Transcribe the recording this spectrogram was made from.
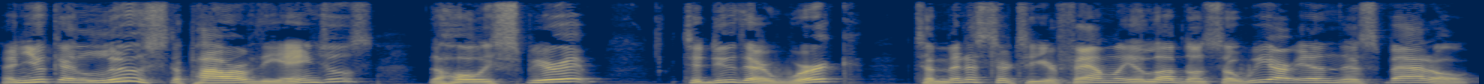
And you can loose the power of the angels, the Holy Spirit, to do their work, to minister to your family and loved ones. So we are in this battle,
